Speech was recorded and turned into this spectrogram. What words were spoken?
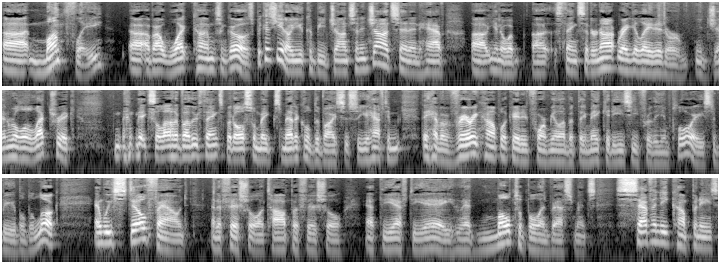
uh, monthly uh, about what comes and goes. Because you know you could be Johnson and Johnson and have uh, you know uh, things that are not regulated, or General Electric makes a lot of other things, but also makes medical devices. So you have to. They have a very complicated formula, but they make it easy for the employees to be able to look. And we still found an official, a top official at the FDA, who had multiple investments, 70 companies,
